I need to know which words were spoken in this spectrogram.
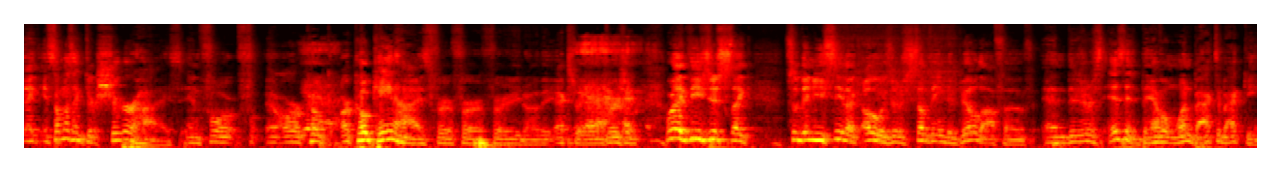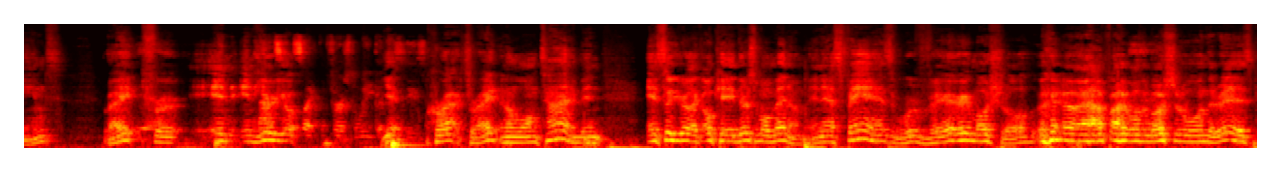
Like it's almost like they're sugar highs and for, for or yeah. co- or cocaine highs for for for you know the extra yeah. version. Or like these just like so then you see like, oh, is there something to build off of? And there just isn't. They haven't won back to back games, right? Yeah. For in in here you it's like the first week of yeah, the season. Correct, right? In a long time. And and so you're like, okay, there's momentum. And as fans, we're very emotional. I'm probably one of the emotional one there is.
